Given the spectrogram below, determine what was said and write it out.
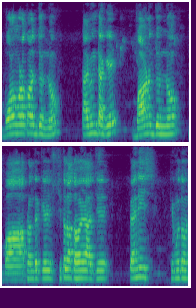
বড় বড় করার জন্য টাইমিংটাকে বাড়ানোর জন্য বা আপনাদেরকে শীতলতা হয়ে আছে প্যানিস ঠিক মতন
